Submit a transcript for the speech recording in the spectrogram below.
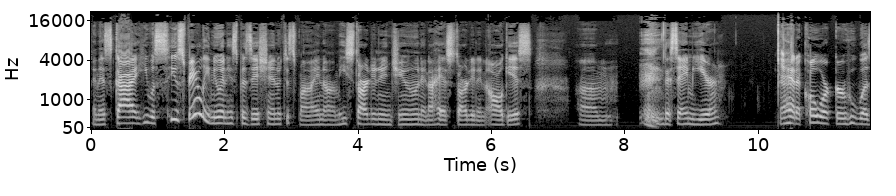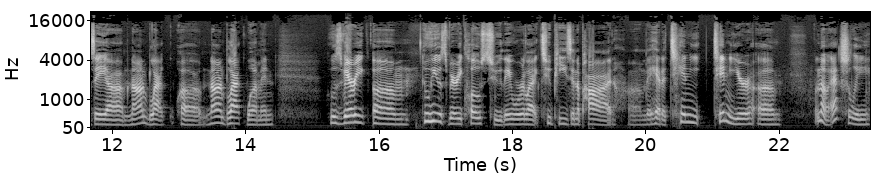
And this guy, he was he was fairly new in his position, which is fine. Um, he started in June, and I had started in August, um, the same year. I had a coworker who was a um, non-black uh, non-black woman who was very um, who he was very close to. They were like two peas in a pod. Um, they had a 10, 10 year um, well, no, actually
